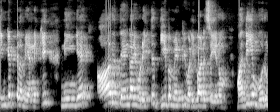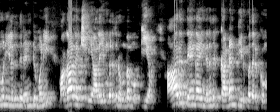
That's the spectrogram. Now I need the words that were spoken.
திங்கட்கிழமை அன்னைக்கு நீங்க ஆறு தேங்காய் உடைத்து தீபமேற்றி வழிபாடு செய்யணும். மதியம் ஒரு மணியிலிருந்து ரெண்டு மணி மகாலட்சுமி ஆலயம்ங்கிறது ரொம்ப முக்கியம். ஆறு தேங்காய்ங்கிறது கடன் தீர்ப்பதற்கும்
